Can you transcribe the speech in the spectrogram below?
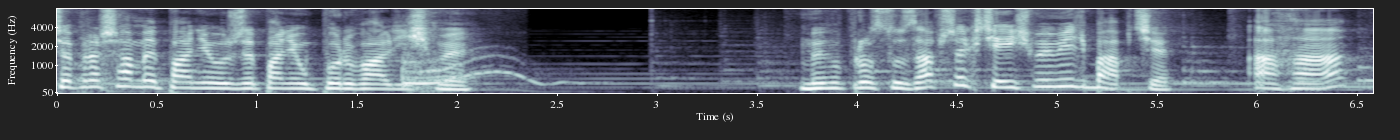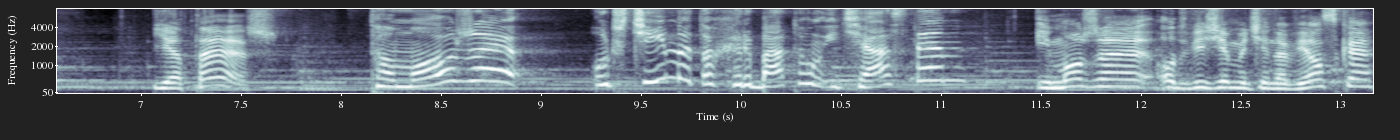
Przepraszamy panią, że panią porwaliśmy. My po prostu zawsze chcieliśmy mieć babcię. Aha, ja też. To może uczcijmy to herbatą i ciastem? I może odwieziemy cię na wioskę?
